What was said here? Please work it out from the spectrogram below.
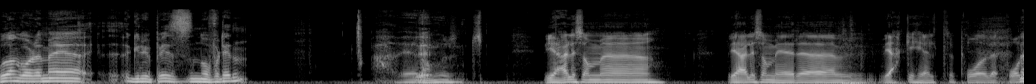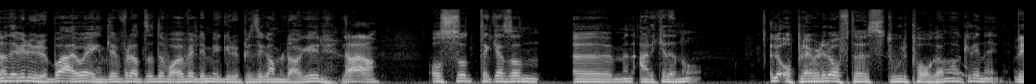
hvordan går det med groupies nå for tiden? Vi er liksom eh, Vi er liksom mer eh, Vi er ikke helt på det. På Men det. det vi lurer på er jo egentlig For det var jo veldig mye groupies i gamle dager. Ja, ja. Og så tenker jeg sånn øh, Men er det ikke det nå? Eller opplever dere ofte stor pågang av kvinner? Vi,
